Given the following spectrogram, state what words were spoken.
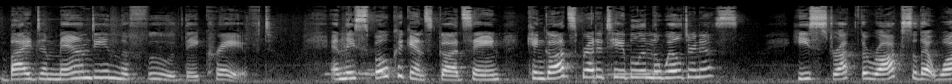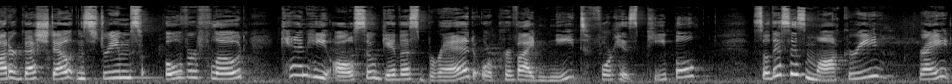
by demanding the food they craved. And they spoke against God, saying, Can God spread a table in the wilderness? He struck the rock so that water gushed out and streams overflowed. Can he also give us bread or provide meat for his people? So this is mockery, right?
